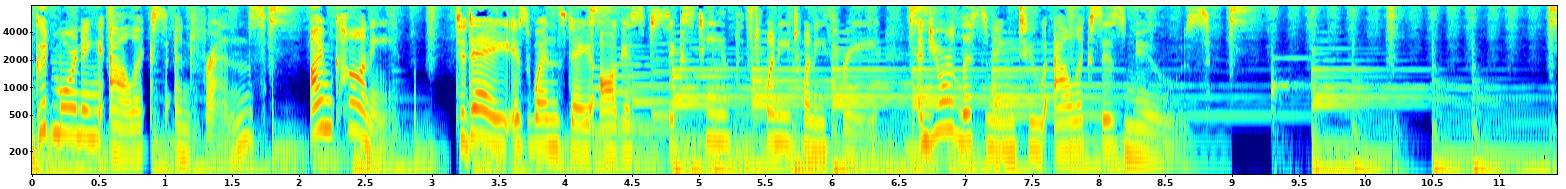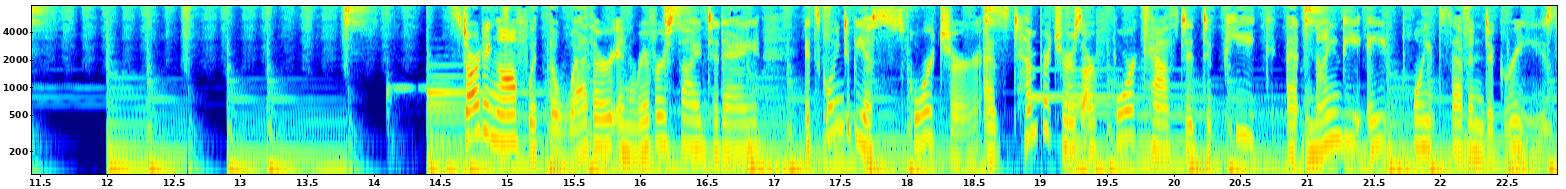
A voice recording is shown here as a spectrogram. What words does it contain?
Good morning, Alex and friends. I'm Connie. Today is Wednesday, August 16th, 2023, and you're listening to Alex's News. Starting off with the weather in Riverside today, it's going to be a scorcher as temperatures are forecasted to peak at 98.7 degrees,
